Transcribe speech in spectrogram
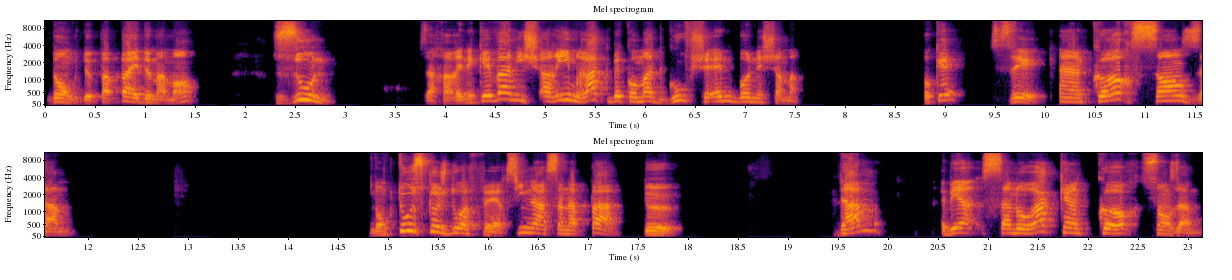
donc de papa et de maman, zun, zachar et nisharim rak bekomad guf she'en bo Ok C'est un corps sans âme. Donc tout ce que je dois faire, si ça n'a pas de d'âme, eh bien, ça n'aura qu'un corps sans âme.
